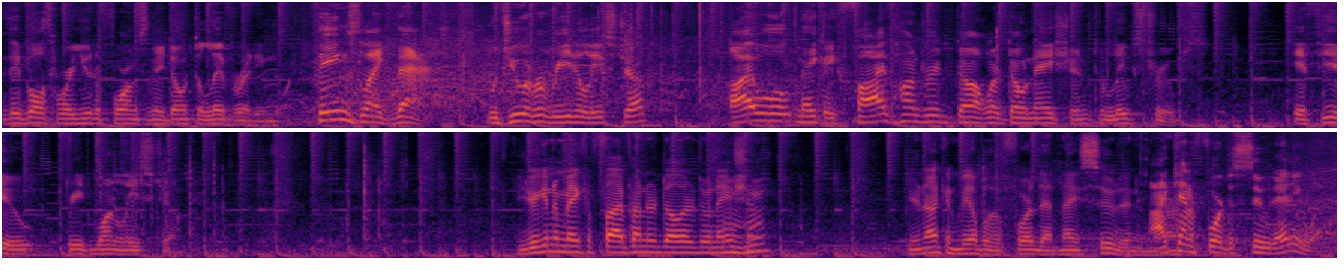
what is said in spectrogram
They both wear uniforms and they don't deliver anymore. Things like that. Would you ever read a Leafs joke? I will make a $500 donation to Leafs troops if you read one Leafs joke. You're gonna make a $500 donation. Mm-hmm. You're not gonna be able to afford that nice suit anymore. I can't afford the suit anyway.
